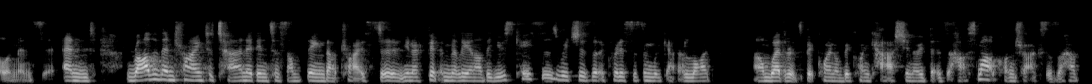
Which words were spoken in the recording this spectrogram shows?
elements. And rather than trying to turn it into something that tries to you know fit a million other use cases which is a criticism we get a lot um, whether it's bitcoin or bitcoin cash you know does it have smart contracts? Does it have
